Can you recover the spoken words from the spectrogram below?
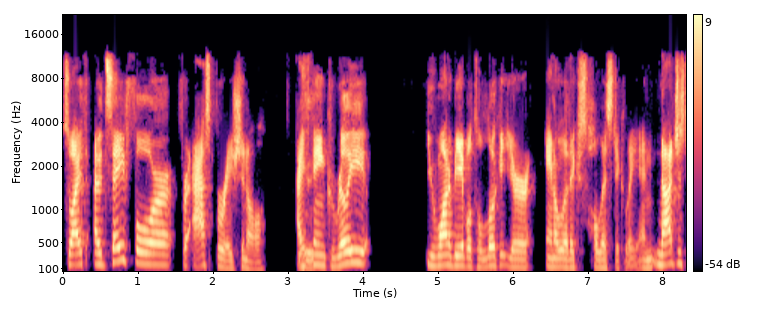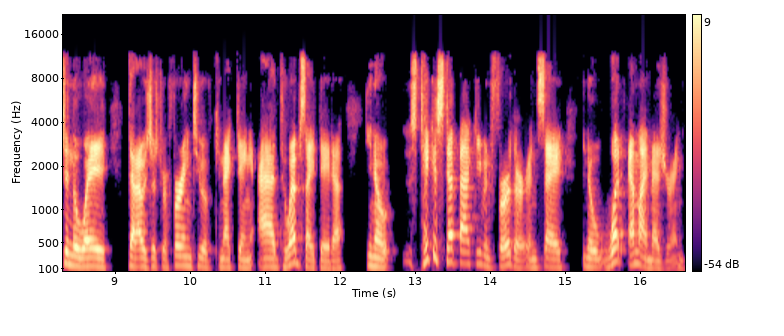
So i, I would say for for aspirational mm-hmm. i think really you want to be able to look at your analytics holistically and not just in the way that I was just referring to of connecting ad to website data, you know, take a step back even further and say, you know, what am I measuring?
